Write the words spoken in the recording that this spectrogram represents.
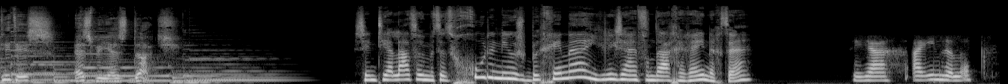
Dit is SBS Dutch. Cynthia, laten we met het goede nieuws beginnen. Jullie zijn vandaag herenigd, hè? Ja, eindelijk.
